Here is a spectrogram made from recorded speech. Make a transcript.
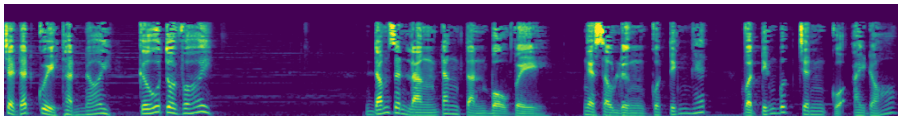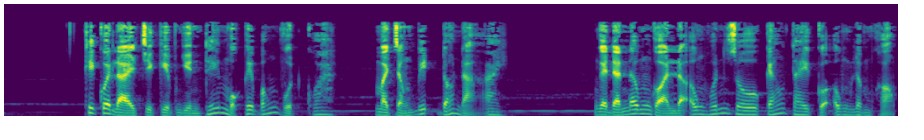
Trời đất quỷ thần ơi! Cứu tôi với! Đám dân làng đang tàn bộ về, Nghe sau lưng có tiếng hét. Và tiếng bước chân của ai đó. Khi quay lại chỉ kịp nhìn thấy một cái bóng vụt qua, Mà chẳng biết đó là ai. Người đàn ông gọi là ông Huấn Dô kéo tay của ông Lâm Khỏm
